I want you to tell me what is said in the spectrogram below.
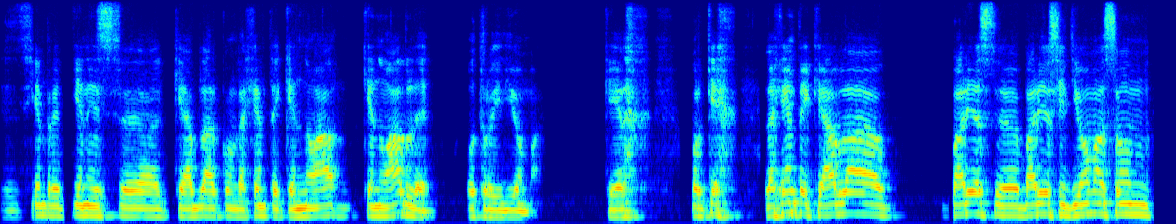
eh, siempre tienes uh, que hablar con la gente que no, que no hable otro idioma, que, porque la gente que habla varias, uh, varios idiomas son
